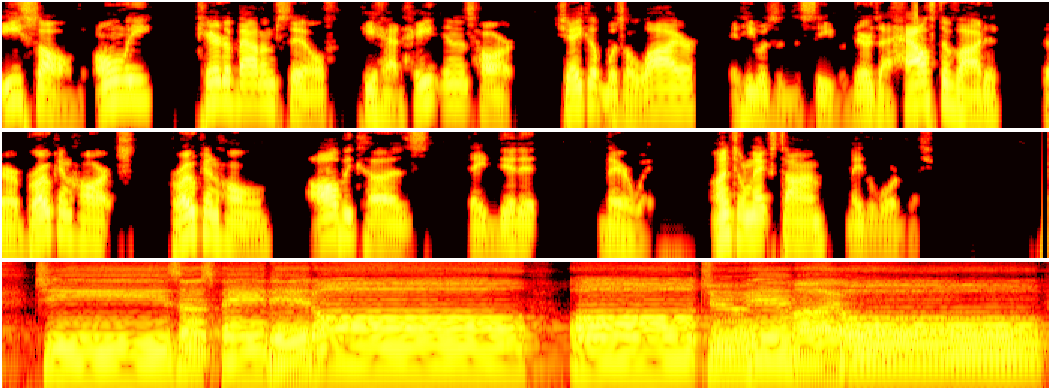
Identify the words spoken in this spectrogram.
Esau only cared about himself. He had hate in his heart. Jacob was a liar and he was a deceiver. There's a house divided. There are broken hearts, broken home, all because they did it their way. Until next time, may the Lord bless you. Jesus paid it all, all to him I owe.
